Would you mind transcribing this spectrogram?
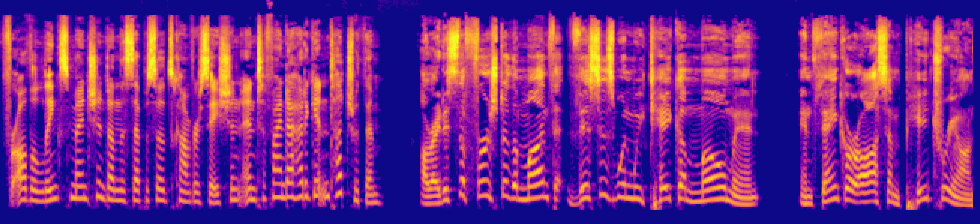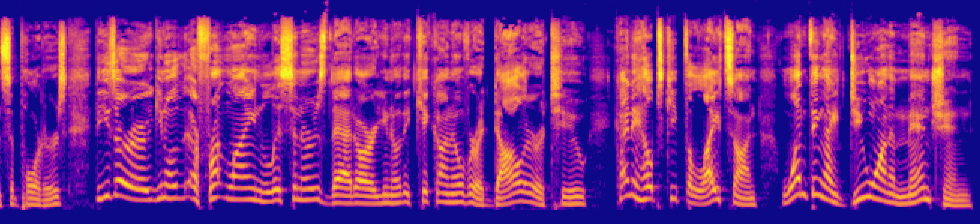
for all the links mentioned on this episode's conversation and to find out how to get in touch with him. All right, it's the first of the month. This is when we take a moment and thank our awesome Patreon supporters. These are, you know, our frontline listeners that are, you know, they kick on over a dollar or two, kind of helps keep the lights on. One thing I do want to mention,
